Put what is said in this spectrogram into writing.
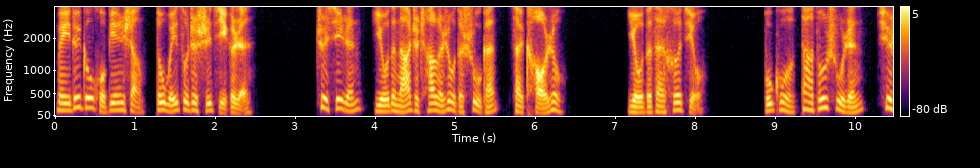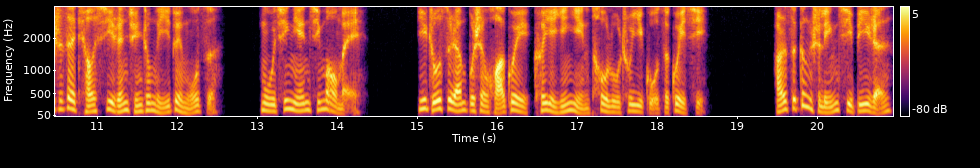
每堆篝火边上都围坐着十几个人。这些人有的拿着插了肉的树干在烤肉，有的在喝酒，不过大多数人却是在调戏人群中的一对母子。母亲年轻貌美。衣着虽然不甚华贵，可也隐隐透露出一股子贵气。儿子更是灵气逼人，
